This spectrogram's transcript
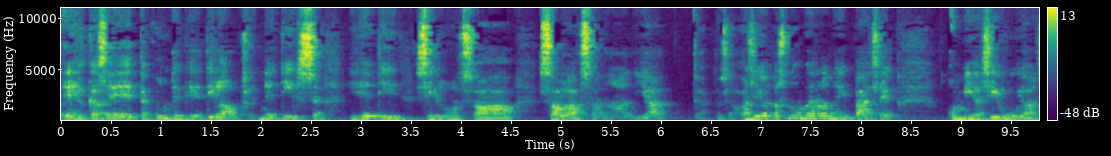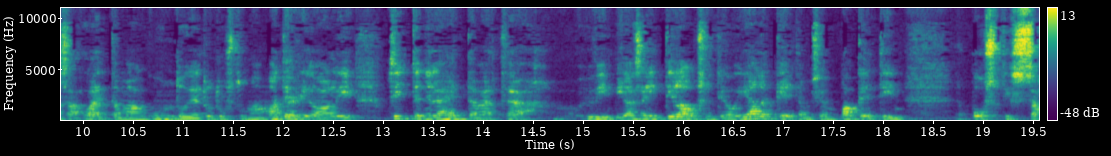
ehkä jotain? se, että kun tekee tilaukset netissä, niin heti silloin saa salasanan ja tämmöisen asiakasnumeron, niin pääsee omia sivujansa laittamaan kuntoon ja tutustumaan materiaaliin. Sitten ne lähettävät äh, hyvin pian sen tilauksen teon jälkeen tämmöisen paketin postissa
